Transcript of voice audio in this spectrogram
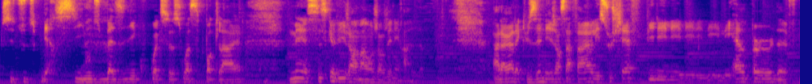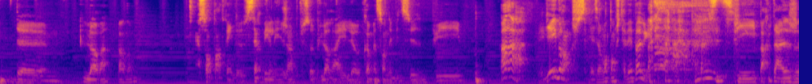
C'est-tu du persil ou du basilic ou quoi que ce soit, c'est pas clair. Mais c'est ce que les gens mangent en général. là. À l'arrière de la cuisine, les gens savent faire, les sous-chefs, puis les, les, les, les, les helpers de, de Laurent, pardon, sont en train de servir les gens, puis tout ça. Puis Laurent est là, comme à son habitude, puis... Ah! Vieille branche! Ça faisait longtemps que je t'avais pas vu! puis il partage...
